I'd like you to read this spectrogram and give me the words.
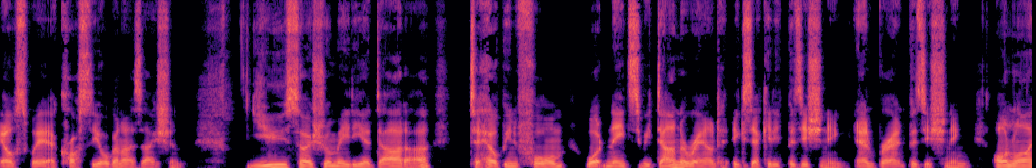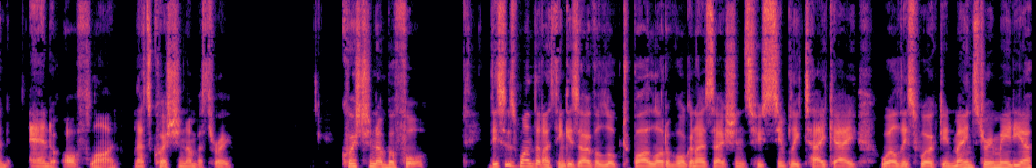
elsewhere across the organization? Use social media data to help inform what needs to be done around executive positioning and brand positioning online and offline. That's question number three. Question number four. This is one that I think is overlooked by a lot of organizations who simply take a, well, this worked in mainstream media,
